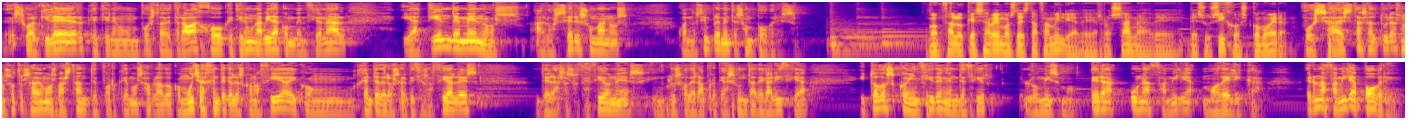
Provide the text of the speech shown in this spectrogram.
eh, su alquiler, que tiene un puesto de trabajo, que tiene una vida convencional y atiende menos a los seres humanos cuando simplemente son pobres. Gonzalo, ¿qué sabemos de esta familia, de Rosana, de, sus hijos? ¿Cómo eran? Pues a estas alturas nosotros sabemos bastante porque hemos hablado con mucha gente que les conocía y con gente de los servicios sociales, de las asociaciones, incluso de la propia Junta de Galicia, y todos coinciden en decir lo mismo. Era una familia modélica. Era una familia pobre,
